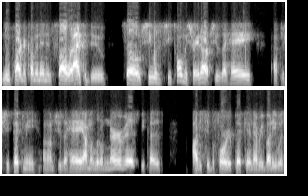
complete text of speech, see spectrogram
new partner coming in and saw what I could do. So she was she told me straight up. She was like, "Hey," after she picked me, um, she was like, "Hey, I'm a little nervous because obviously before we were picking, everybody was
